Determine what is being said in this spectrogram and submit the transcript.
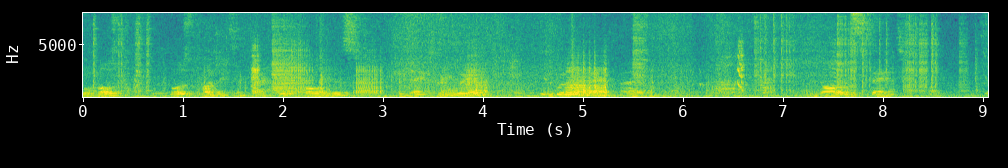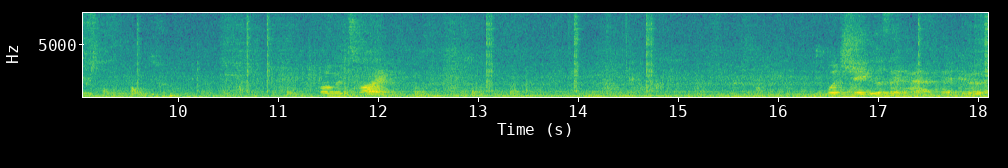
or most most projects, in fact, will follow this trajectory where if we look at uh, dollars spent over time, what shape does that have, that curve?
